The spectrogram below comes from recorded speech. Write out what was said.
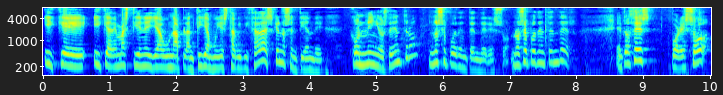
y que, además tiene ya una plantilla muy estabilizada. Es que no se entiende. Con niños dentro no se puede entender eso. No se puede entender. Entonces, Por eso,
